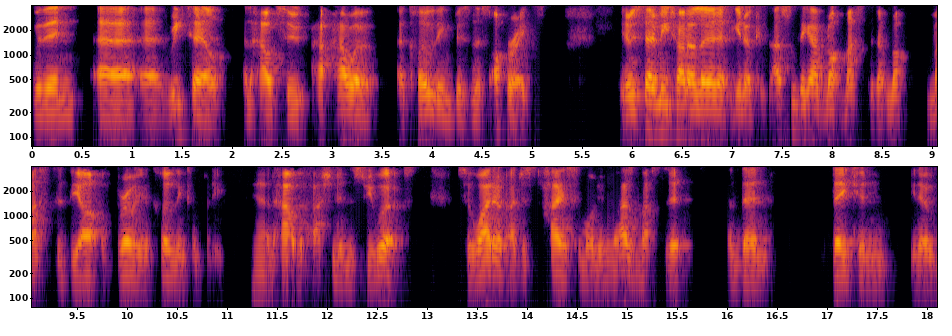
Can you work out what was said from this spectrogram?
within uh, uh, retail and how to how a, a, clothing business operates. You know, instead of me trying to learn it, you know, because that's something I've not mastered. I've not mastered the art of growing a clothing company yeah. and how the fashion industry works. So why don't I just hire someone who has mastered it, and then they can, you know,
